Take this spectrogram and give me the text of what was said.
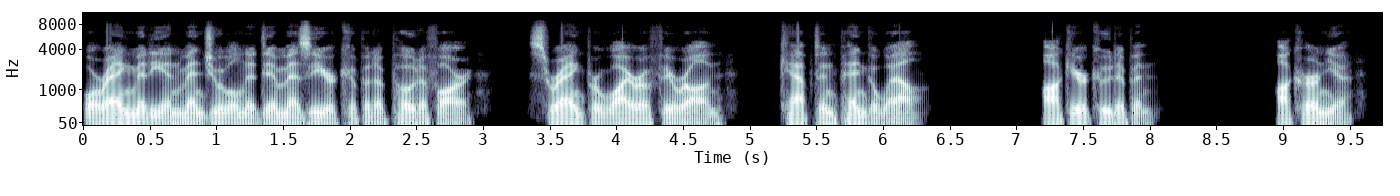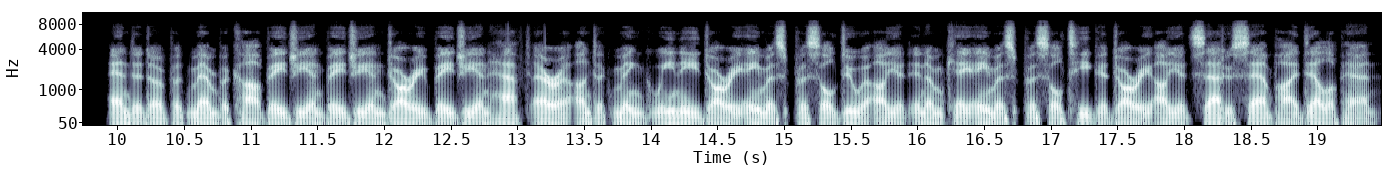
Orang Midian menjualna de Mesir kepada Potiphar, serang perwira Firaun, Captain Pengawal. Akhir kudipan. Akhirnya, anda dapat membuka bagian bagian dari bagian haftara untuk mengwini dari Amos pasal Dua ayat 6 ke Amos pasal 3 dari ayat Satu sampai Delapan.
